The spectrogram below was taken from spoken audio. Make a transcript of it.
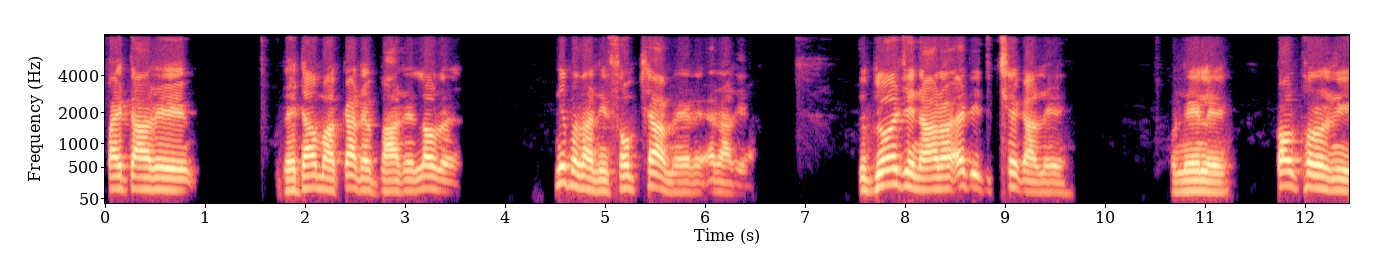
ไฟตาเรเบด้ามากันเรบาเรเล่าเลย နှစ်ပလာနေဆုံးဖြတ်မယ်တဲ့အဲ့ဒါတွေကသူပြောချင်တာကတော့အဲ့ဒီတစ်ချက်ကလည်းဟိုနေလေကောက်ထော်နေ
